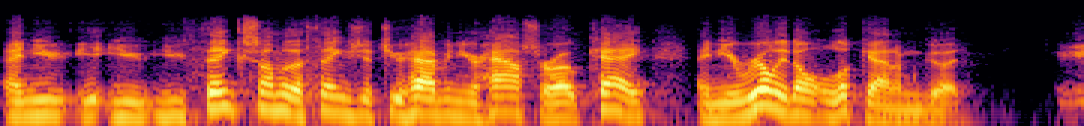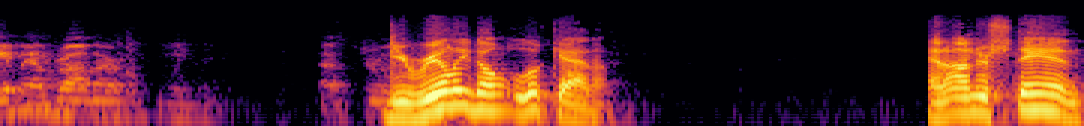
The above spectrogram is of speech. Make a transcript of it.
and you you you think some of the things that you have in your house are okay, and you really don't look at them good. Amen, brother. You really don't look at them and understand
